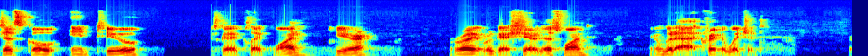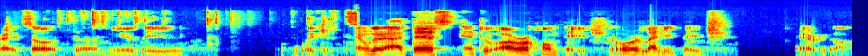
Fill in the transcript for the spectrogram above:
just go into, just gonna click one here, right? We're gonna share this one and we're gonna add, create a widget, right? So the newsy widgets and we're gonna add this into our home page or landing page. There we go.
